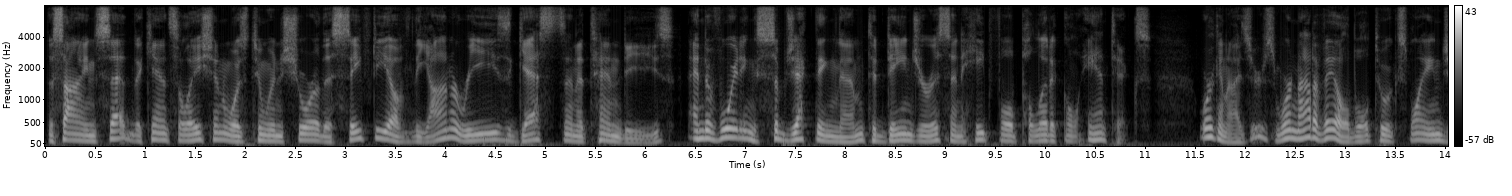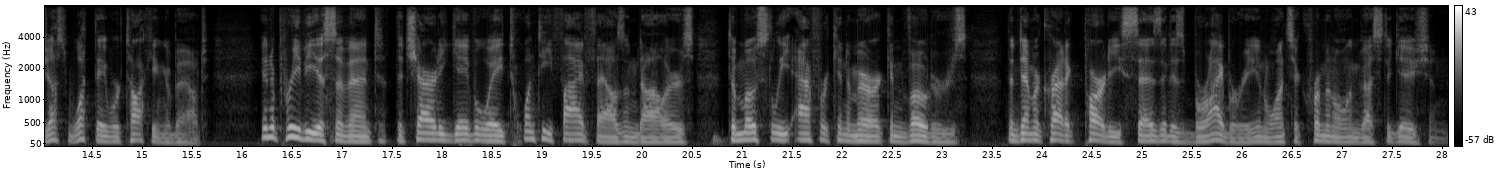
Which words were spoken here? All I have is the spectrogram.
The sign said the cancellation was to ensure the safety of the honorees, guests, and attendees, and avoiding subjecting them to dangerous and hateful political antics. Organizers were not available to explain just what they were talking about. In a previous event, the charity gave away $25,000 to mostly African American voters. The Democratic Party says it is bribery and wants a criminal investigation.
